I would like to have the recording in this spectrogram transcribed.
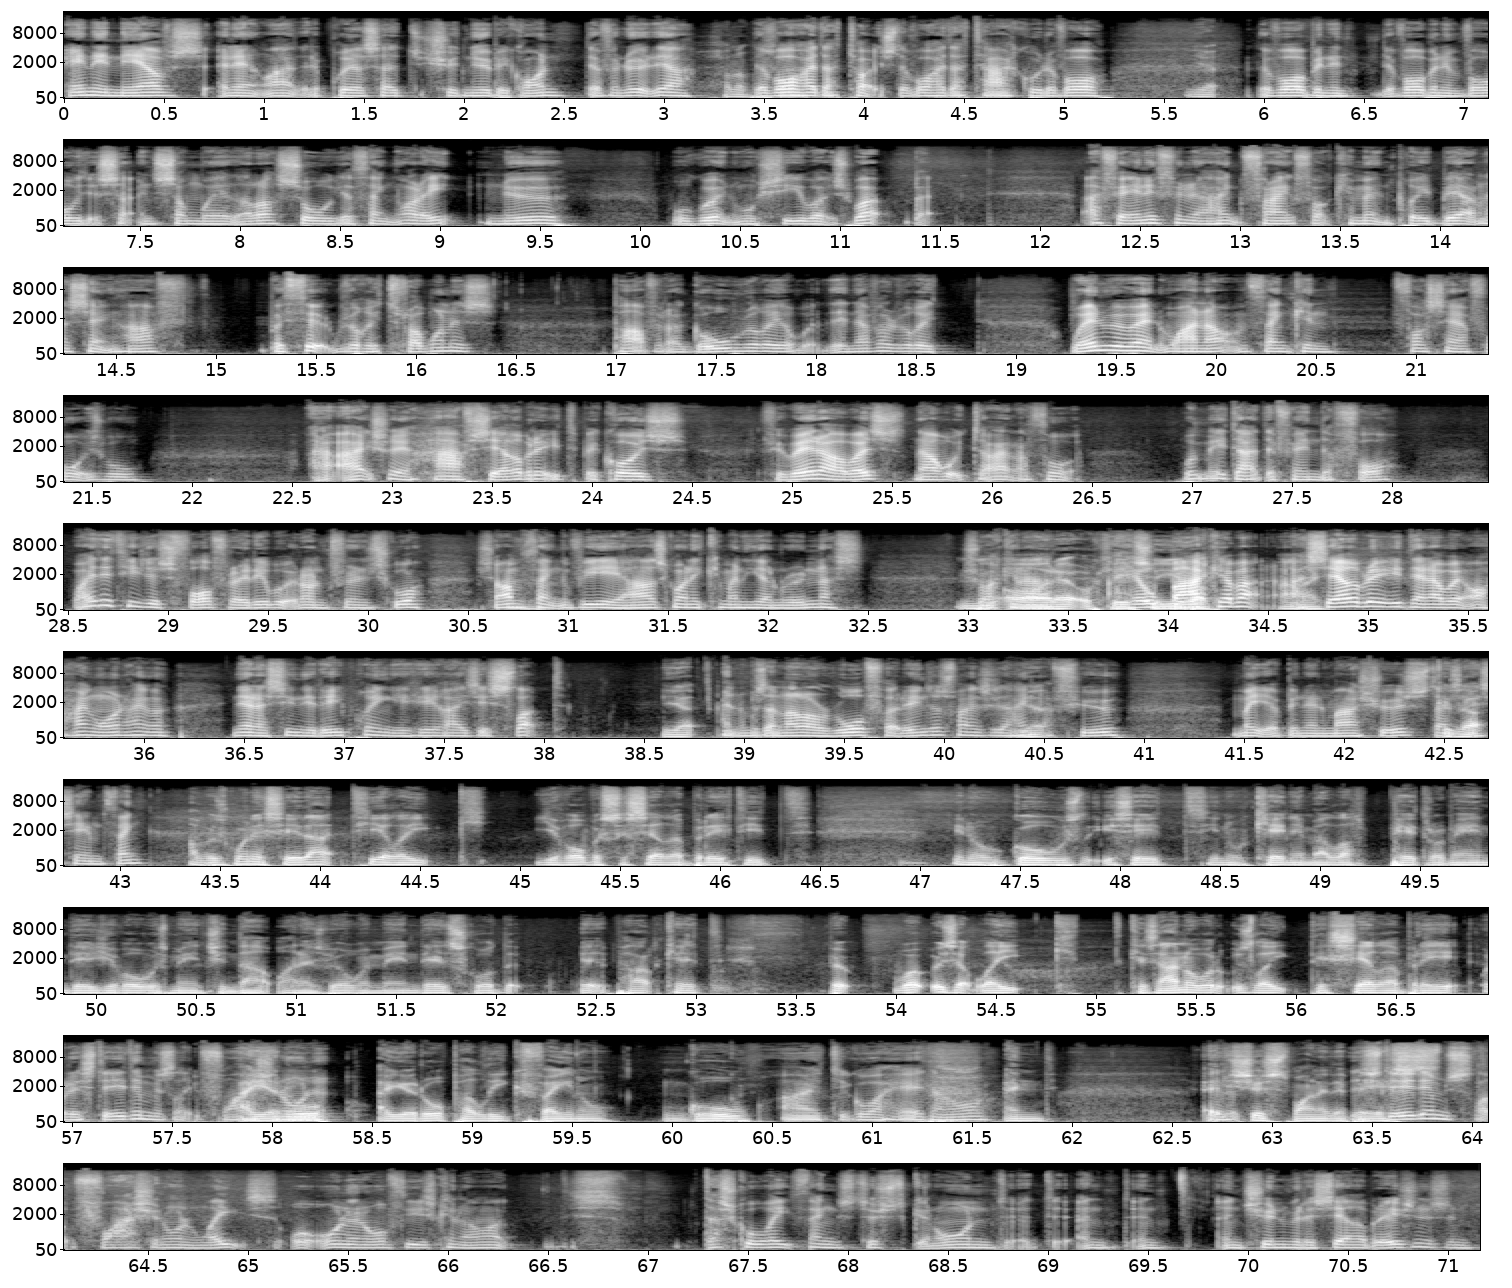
Any nerves and anything like that the players said should now be gone. They've been out there. 100%. They've all had a touch. They've all had a tackle. They've all Yeah. they've all been in, they've er, all been involved in so- in some way or other. So you think, all right, now we'll go out and we'll see what's what. But if anything, I think Frankfurt came out and played better in the second half without really troubling us. Apart from a goal, really, they never really. When we went one up, I'm thinking first er thing I thought was, well, I actually half celebrated because if where I was, and I looked at it and I thought, what made that defender fall? Why did he just fall for a able to run through and score? So I'm Mm. thinking VAR is going to come in here and ruin this. So I Mm, kinda- all right, okay, I held you back were- a bit. I celebrated, then I went, oh, hang on, hang on. And then I seen the replay and you realise he slipped. Yeah. And it was another row for Rangers fans 'cause I think a few might have been in my shoes, thinking I- the same thing. I was going to say that to you, like you've obviously celebrated, you know, goals like you said, you know, Kenny Miller, Pedro Mendes. You've always mentioned that one as well when Mendes scored at, at Parkhead. But what was it like? Because I know what it was like to celebrate Where the stadium was like a, flashing on Euro- it. a Europa League final goal, Aye, to go ahead and all. and it's just one of the, The best. stadium's like flashing on lights o- on and off these kind of like these disco light things just going on t- t- and in, in tune with the celebrations and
